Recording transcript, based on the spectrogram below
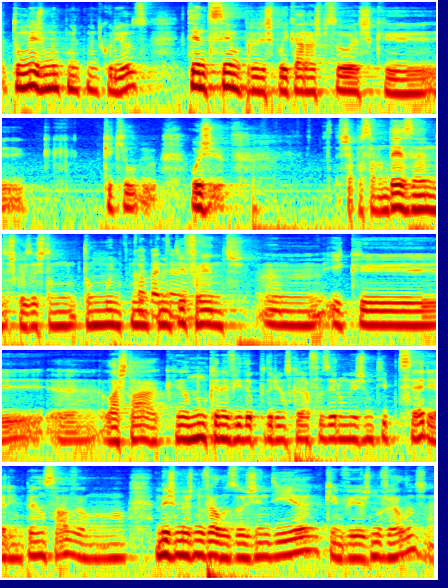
Estou mesmo muito, muito, muito curioso. Tento sempre explicar às pessoas que, que aquilo. Hoje já passaram 10 anos, as coisas estão, estão muito, muito, muito diferentes. hum, e que eh, lá está, que nunca na vida poderiam se calhar fazer o mesmo tipo de série, era impensável. não- mesmo as novelas hoje em dia, quem vê as novelas, a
